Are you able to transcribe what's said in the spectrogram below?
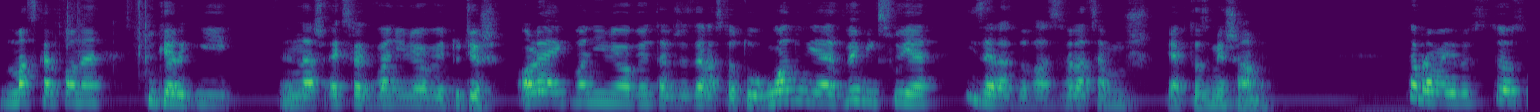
mascarpone, cukier i nasz ekstrakt waniliowy, tudzież olejek waniliowy, także zaraz to tu ładuję, wymiksuję i zaraz do Was zwracam już, jak to zmieszamy. Dobra, moi drodzy, to jest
